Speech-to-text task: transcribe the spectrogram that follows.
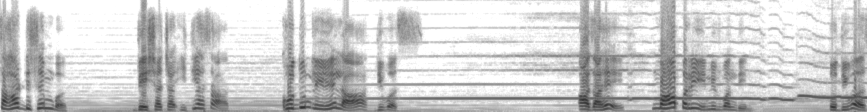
सहा डिसेंबर देशाच्या इतिहासात खोदून लिहिलेला दिवस. आज आहे महापरिनिर्वाण दिन. तो दिवस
